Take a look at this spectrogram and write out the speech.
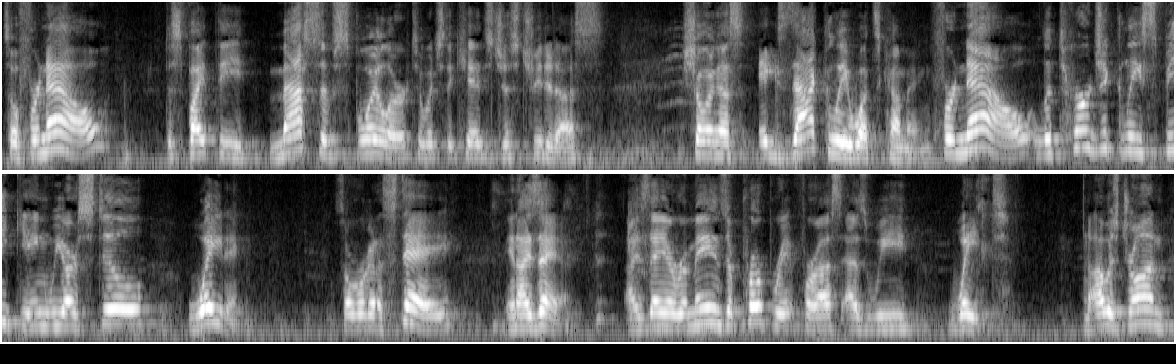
So for now, despite the massive spoiler to which the kids just treated us, showing us exactly what's coming. For now, liturgically speaking, we are still waiting. So we're going to stay in Isaiah. Isaiah remains appropriate for us as we wait. Now, I was drawn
